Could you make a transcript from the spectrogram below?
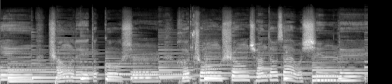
阴，城里的故事。和钟声全都在我心里。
